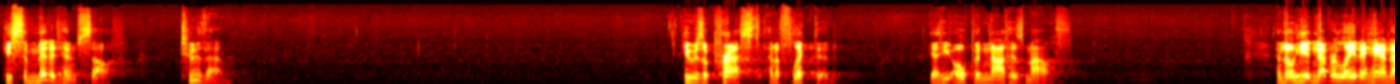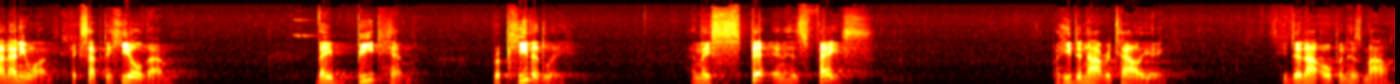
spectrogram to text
He submitted himself to them. He was oppressed and afflicted, yet he opened not his mouth. And though he had never laid a hand on anyone except to heal them, they beat him repeatedly and they spit in his face. But he did not retaliate, he did not open his mouth.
